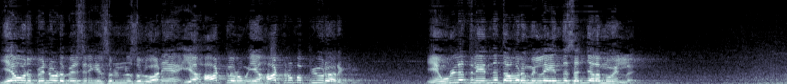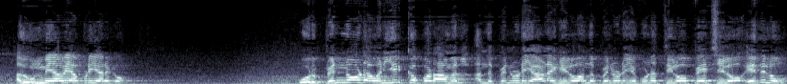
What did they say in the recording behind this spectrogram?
ஏன் ஒரு பெண்ணோட பேசுறீங்கன்னு சொல்லி என்ன சொல்லுவானே. என் ஹார்ட்ல ரொம்ப என் ஹார்ட் ரொம்ப பியூரா இருக்கு. என் உள்ளத்துல எந்த தவறும் இல்லை எந்த சஞ்சலமும் இல்லை. அது உண்மையாவே அப்படியா இருக்கும்? ஒரு பெண்ணோடு அவன் ஈர்க்கப்படாமல் அந்த பெண்ணுடைய அழகிலோ அந்த பெண்ணுடைய குணத்திலோ பேச்சிலோ எதிலும்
